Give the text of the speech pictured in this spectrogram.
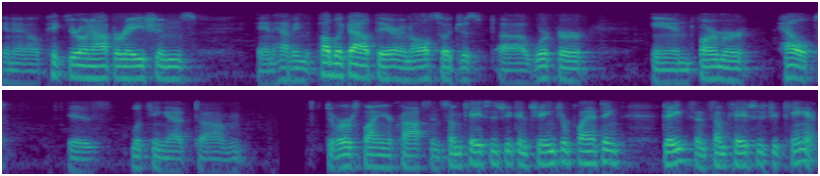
you know, pick your own operations and having the public out there and also just uh, worker and farmer health is looking at um, diversifying your crops. In some cases, you can change your planting dates. In some cases, you can't.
